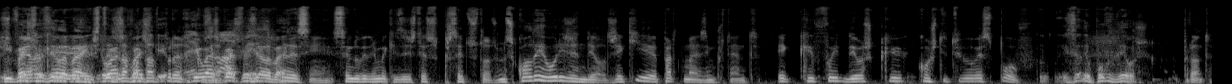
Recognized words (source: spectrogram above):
E vais fazê-la bem. Eu acho, vais, para... eu acho que vais fazê-la bem. Mas assim, sem dúvida nenhuma que existem esses preceitos todos. Mas qual é a origem deles? Aqui a parte mais importante é que foi Deus que constituiu esse povo. Isso é o povo de Deus. Pronto.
